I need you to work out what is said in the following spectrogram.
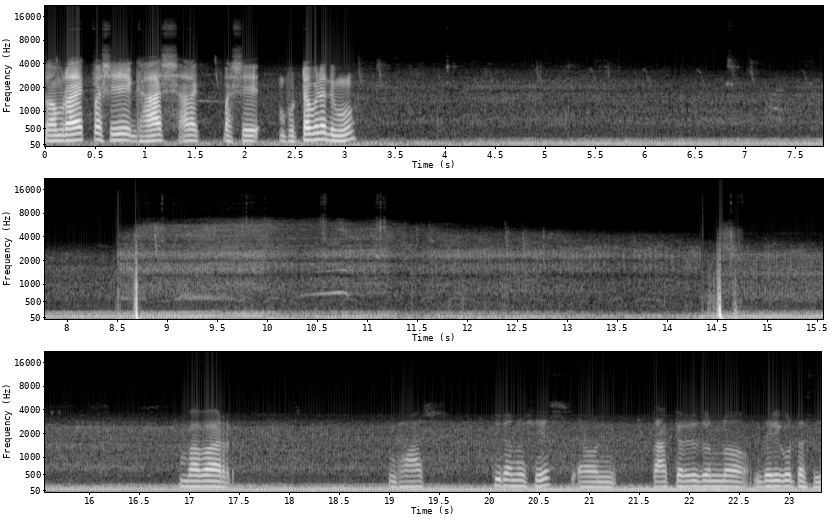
তো আমরা এক পাশে ঘাস, আর এক পাশে ভুট্টা বনে দিব বাবার ঘাস ছিটানো শেষ, এখন ট্রাক্টরের জন্য দেরি করতেছি।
